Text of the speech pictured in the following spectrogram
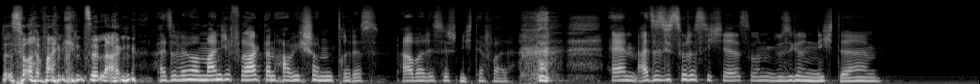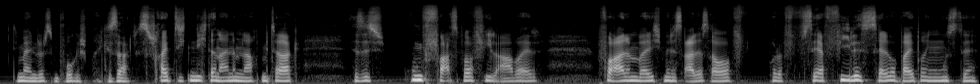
Das war manchen zu lang. Also wenn man manche fragt, dann habe ich schon ein drittes. Aber das ist nicht der Fall. ähm, also es ist so, dass ich äh, so ein Musical nicht, äh, ich meine, du hast im Vorgespräch gesagt, es schreibt sich nicht an einem Nachmittag. Es ist unfassbar viel Arbeit. Vor allem, weil ich mir das alles auf oder sehr vieles selber beibringen musste.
